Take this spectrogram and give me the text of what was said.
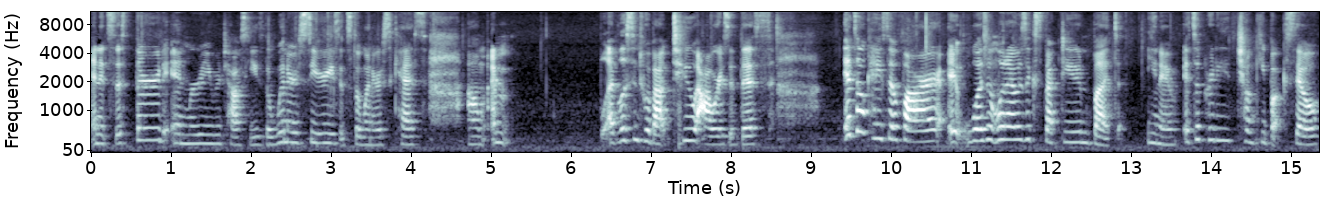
and it's the third in Marie Rutkoski's The Winner's series. It's The Winner's Kiss. Um, I'm, I've listened to about two hours of this. It's okay so far. It wasn't what I was expecting, but you know, it's a pretty chunky book. So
